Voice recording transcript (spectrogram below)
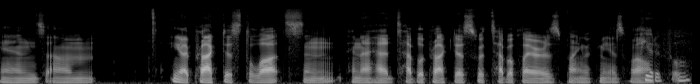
and um, you know, I practiced lots, and and I had tabla practice with tabla players playing with me as well. Beautiful.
